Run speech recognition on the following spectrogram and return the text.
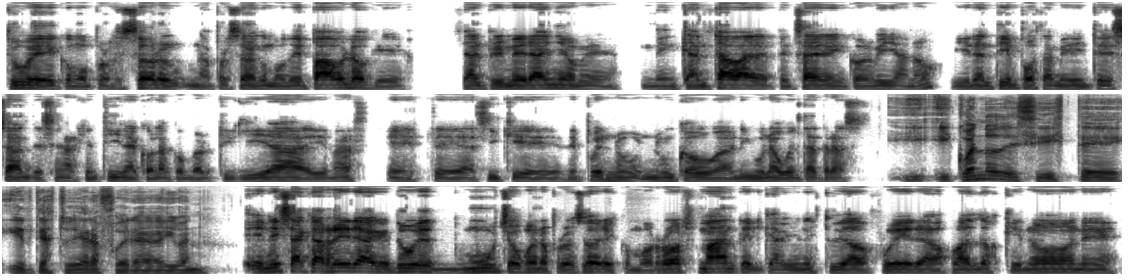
tuve como profesor una persona como de Pablo, que ya el primer año me, me, encantaba pensar en economía, ¿no? Y eran tiempos también interesantes en Argentina con la convertibilidad y demás. Este, así que después no, nunca hubo ninguna vuelta atrás. ¿Y, ¿Y cuándo decidiste irte a estudiar afuera, Iván? En esa carrera que tuve muchos buenos profesores como Ross Mantel, que habían estudiado afuera, Osvaldo Esquenone,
